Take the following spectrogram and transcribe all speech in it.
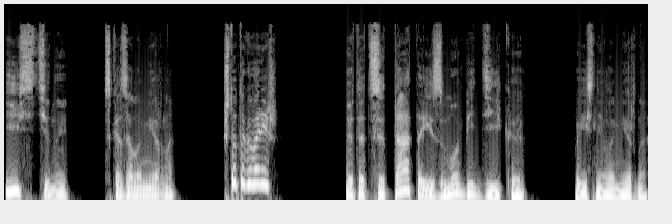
истины», — сказала мирно. «Что ты говоришь?» «Это цитата из Моби Дика», — пояснила мирно.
